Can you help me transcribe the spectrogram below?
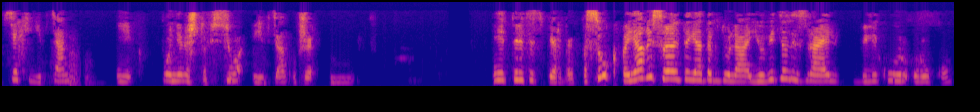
всех египтян и поняли, что все, египтян уже нет. И 31. Посук. Паяр Израиль Таяда Гдуля. И увидел Израиль великую руку.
